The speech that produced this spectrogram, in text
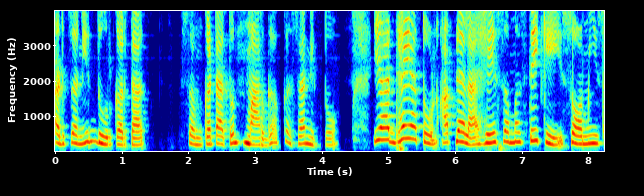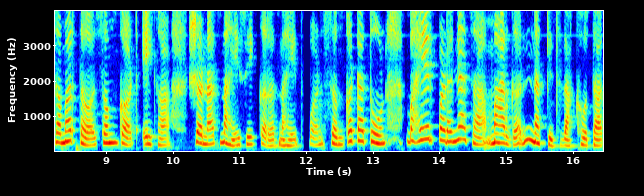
अडचणी दूर करतात. संकटातून मार्ग कसा निघतो? या अध्यायातून आपल्याला हे समजते की स्वामी समर्थ संकट एका क्षणात नाहीसे करत नाहीत पण संकटातून बाहेर पडण्याचा मार्ग नक्कीच दाखवतात.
